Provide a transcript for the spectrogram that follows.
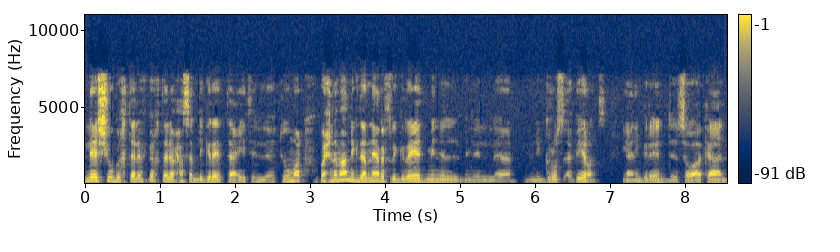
ليش شو بيختلف؟ بيختلف حسب ال grade تاعيت ال tumor وإحنا ما بنقدر نعرف ال grade من ال من ال من ال gross appearance يعني grade سواء كان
